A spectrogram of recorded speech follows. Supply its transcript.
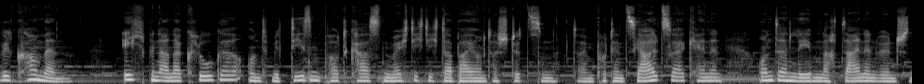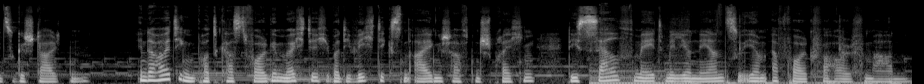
Willkommen. Ich bin Anna Kluger und mit diesem Podcast möchte ich dich dabei unterstützen, dein Potenzial zu erkennen und dein Leben nach deinen Wünschen zu gestalten. In der heutigen Podcast-Folge möchte ich über die wichtigsten Eigenschaften sprechen, die Self-Made-Millionären zu ihrem Erfolg verholfen haben.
